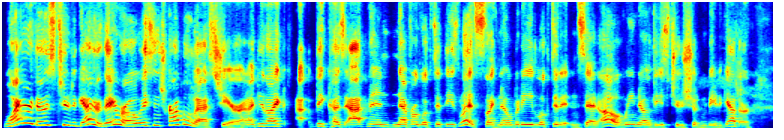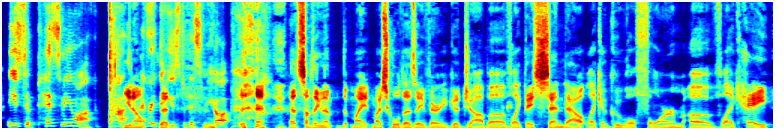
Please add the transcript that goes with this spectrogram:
why are those two together? They were always in trouble last year. And I'd be like, "Uh, because admin never looked at these lists. Like nobody looked at it and said, oh, we know these two shouldn't be together. It used to piss me off. God, You know, everything that- used to piss me off. That's something that, my my school does a very good job of. Like they send out like a Google form of like, hey,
